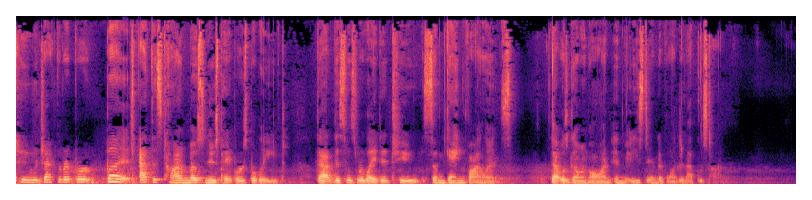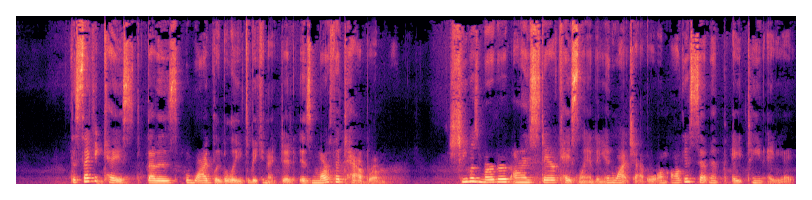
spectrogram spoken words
to Jack the Ripper, but at this time, most newspapers believed that this was related to some gang violence that was going on in the East End of London at this time. The second case that is widely believed to be connected is Martha Tabram. She was murdered on a staircase landing in Whitechapel on August 7th, 1888.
